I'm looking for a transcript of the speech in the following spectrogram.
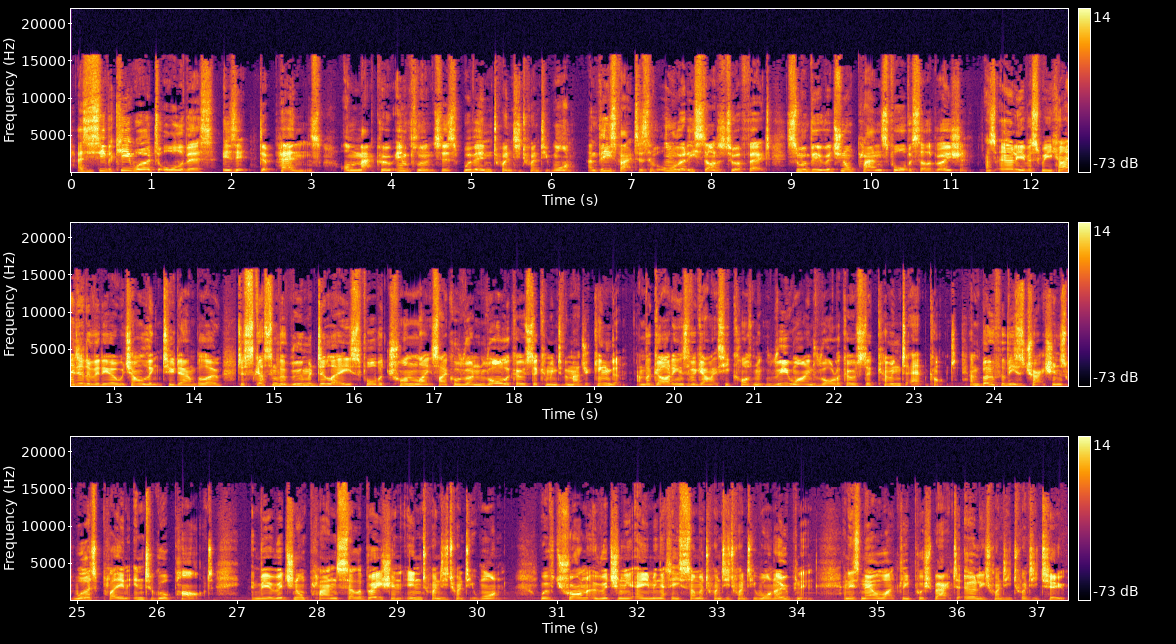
As you see, the key word to all of this is it depends on macro influences within 2021. And these factors have already started to affect some of the original plans for the celebration. As earlier this week, I did a video which I'll link to down below, discussing the rumoured delays for the Tron Lightcycle Run roller coaster coming to the Magic Kingdom, and the Guardians of the Galaxy Cosmic Rewind roller coaster coming to Epcot. And both of these attractions were to play an integral part in the original planned celebration in 2021 with Tron originally aiming at a summer 2021 opening and is now likely pushed back to early 2022.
